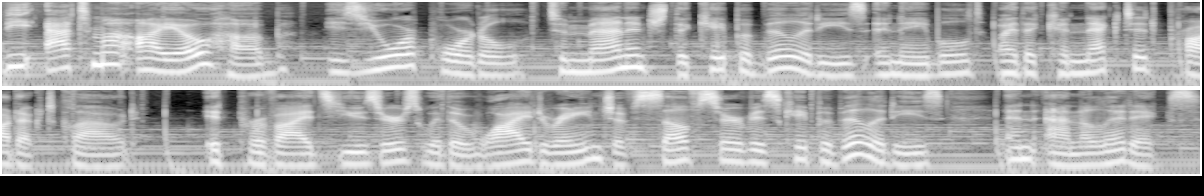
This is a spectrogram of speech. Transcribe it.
The Atma IO Hub is your portal to manage the capabilities enabled by the Connected Product Cloud. It provides users with a wide range of self-service capabilities and analytics.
